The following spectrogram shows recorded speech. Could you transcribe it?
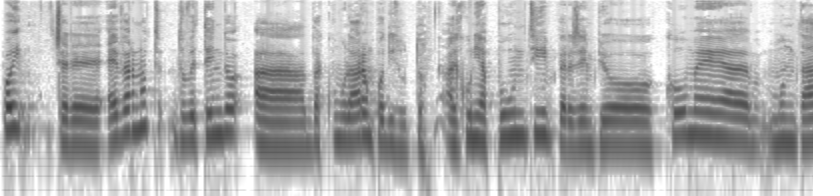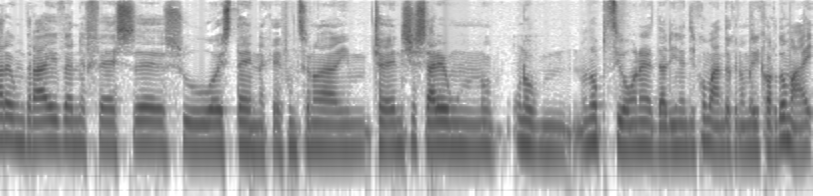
Poi c'è Evernote dove tendo ad accumulare un po' di tutto, alcuni appunti, per esempio come eh, montare un drive NFS su OS X che funziona, in, cioè è necessaria un, uno, un'opzione da linea di comando che non mi ricordo mai,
